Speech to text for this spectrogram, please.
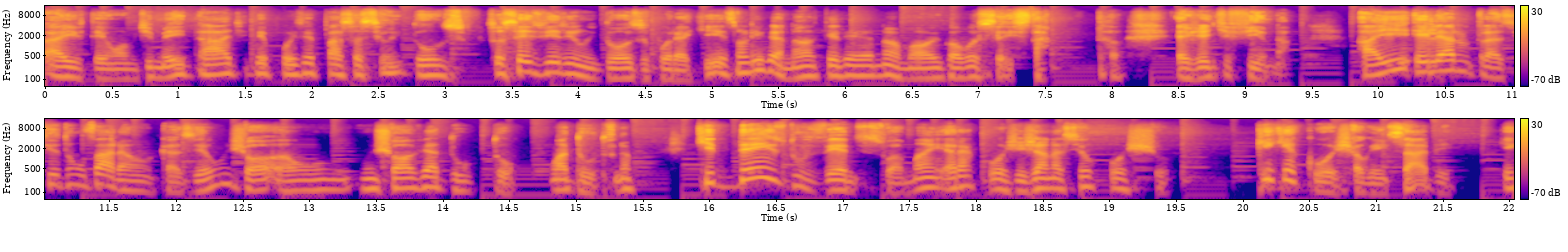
aí tem um homem de meia idade, depois ele passa a ser um idoso. Se vocês virem um idoso por aqui, não liga não, que ele é normal igual vocês, tá? Então, é gente fina. Aí ele era trazido um varão, quer dizer, um, jo um, um jovem adulto, um adulto, né? Que desde o ventre de sua mãe era coxo, já nasceu coxo. O que, que é coxo? Alguém sabe? O que,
